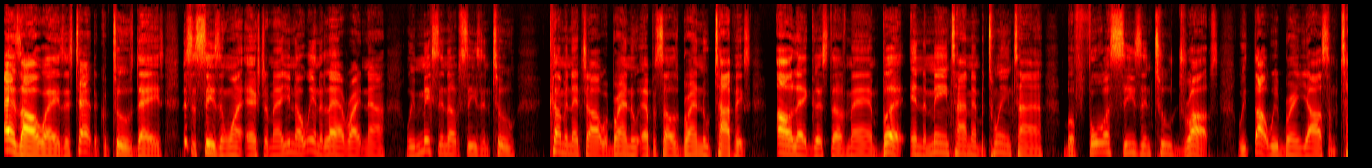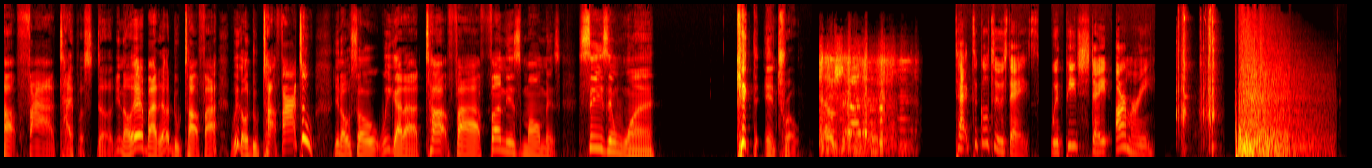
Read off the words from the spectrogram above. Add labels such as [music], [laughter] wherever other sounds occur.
As always, it's Tactical Tuesdays. This is season one extra, man. You know, we in the lab right now. We mixing up season two, coming at y'all with brand new episodes, brand new topics, all that good stuff, man. But in the meantime and between time, before season two drops, we thought we'd bring y'all some top five type of stuff. You know, everybody they'll do top five. We're gonna do top five too. You know, so we got our top five funniest moments season one. Kick the intro. Tactical Tuesdays with Peach State Armory.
